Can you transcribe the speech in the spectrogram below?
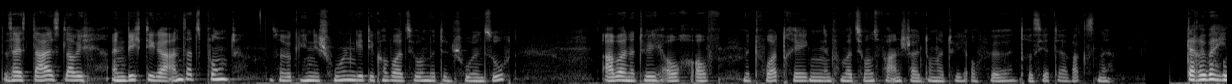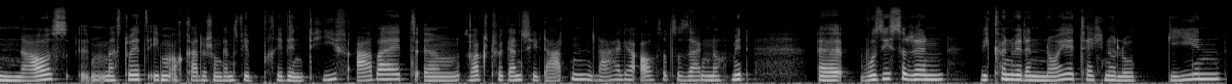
Das heißt, da ist, glaube ich, ein wichtiger Ansatzpunkt, dass man wirklich in die Schulen geht, die Kooperation mit den Schulen sucht, aber natürlich auch auf, mit Vorträgen, Informationsveranstaltungen natürlich auch für interessierte Erwachsene. Darüber hinaus äh, machst du jetzt eben auch gerade schon ganz viel Präventivarbeit, ähm, sorgst für ganz viel Datenlage auch sozusagen noch mit. Äh, wo siehst du denn wie können wir denn neue Technologien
